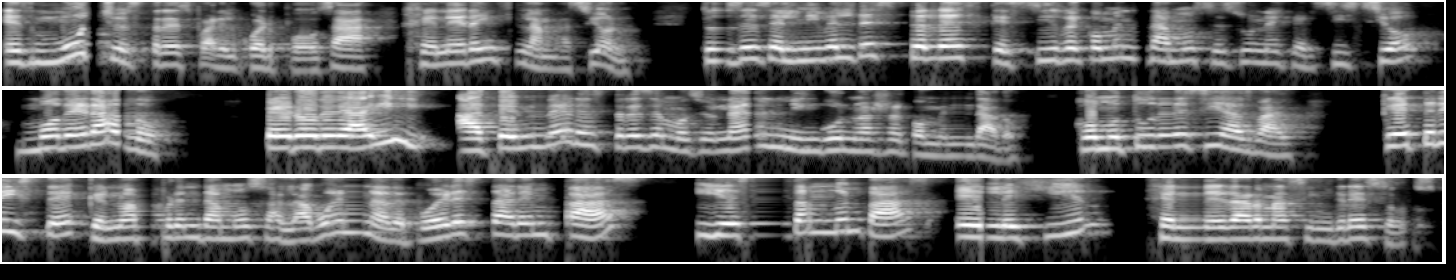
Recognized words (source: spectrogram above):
es mucho estrés para el cuerpo, o sea, genera inflamación. Entonces, el nivel de estrés que sí recomendamos es un ejercicio moderado, pero de ahí a tener estrés emocional, ninguno es recomendado. Como tú decías, Val, qué triste que no aprendamos a la buena de poder estar en paz y estando en paz, elegir generar más ingresos,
